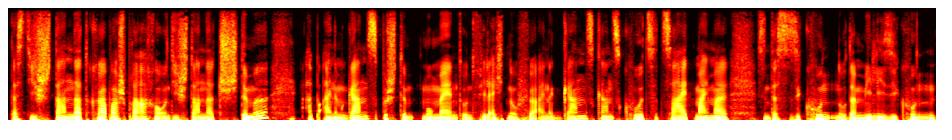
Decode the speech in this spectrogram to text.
dass die Standardkörpersprache und die Standardstimme ab einem ganz bestimmten Moment und vielleicht nur für eine ganz, ganz kurze Zeit, manchmal sind das Sekunden oder Millisekunden,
